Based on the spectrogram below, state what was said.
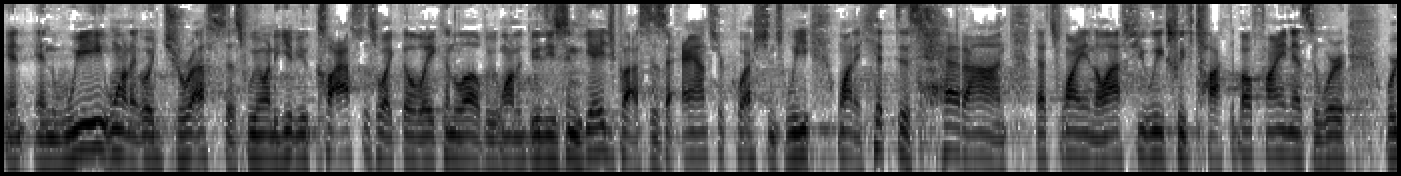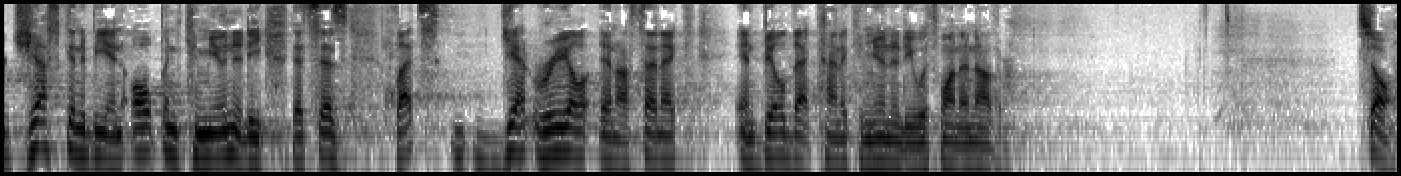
and, and we want to address this. We want to give you classes like the Awaken Love. We want to do these engage classes to answer questions. We want to hit this head on. That's why in the last few weeks we've talked about finances. We're, we're just going to be an open community that says, let's get real and authentic and build that kind of community with one another. So,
